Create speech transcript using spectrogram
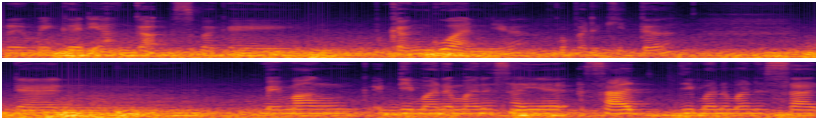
kerana mereka dianggap sebagai gangguan ya kepada kita dan memang di mana-mana saya sa, di mana-mana sa,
